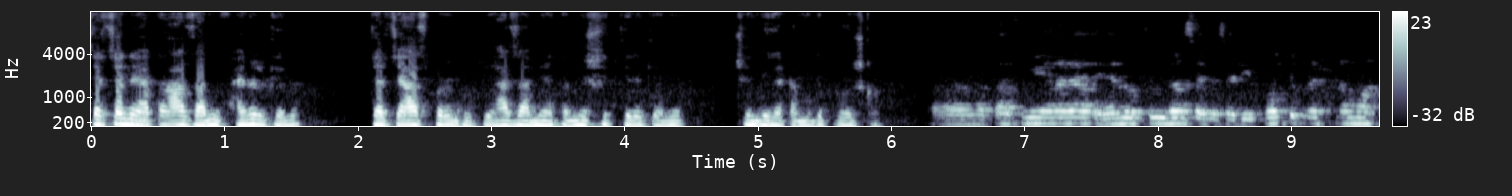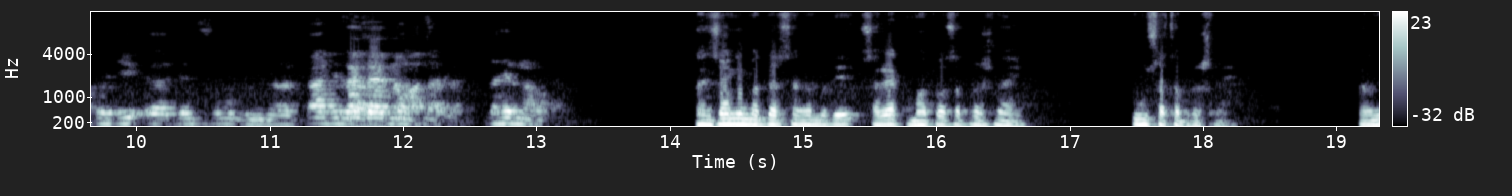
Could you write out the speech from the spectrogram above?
चर्चा नाही आता आज आम्ही फायनल केलं. चर्चा आजपर्यंत होती. आज आम्ही आता निश्चित केलं की आम्ही शिंदे गटामध्ये प्रवेश करू. अं, आता तुम्ही येणाऱ्या ह्या लोकसभा विधानसभेसाठी कोणते प्रश्न महत्त्वाचे अं, जनतेसमोर घेऊन जाणार का काय जाहीरनामा. असणार आहे? जाहीरनामा. काय घनसावंगी मतदारसंघामध्ये सगळ्यात महत्त्वाचा प्रश्न आहे ऊसाचा प्रश्न आहे. कारण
